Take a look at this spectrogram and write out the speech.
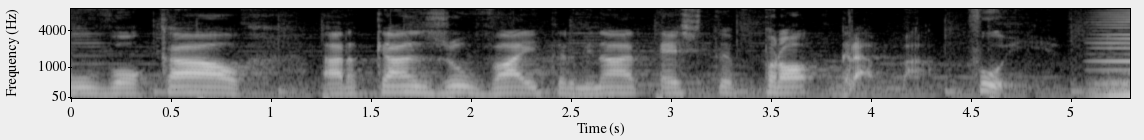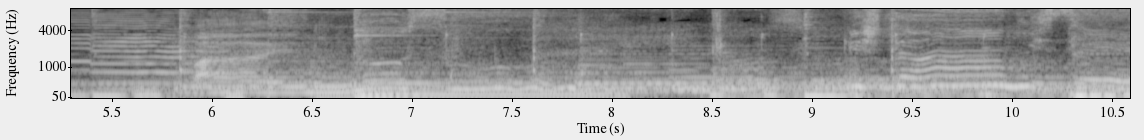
o vocal Arcanjo vai terminar este programa. Fui. Pai nosso que está nos céus, santificado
